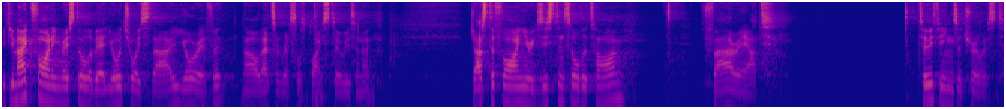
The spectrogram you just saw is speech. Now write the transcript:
If you make finding rest all about your choice, though, your effort, oh, that's a restless place too, isn't it? Justifying your existence all the time, far out. Two things are truest,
